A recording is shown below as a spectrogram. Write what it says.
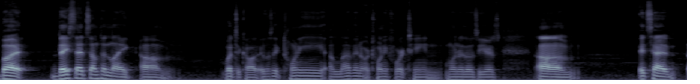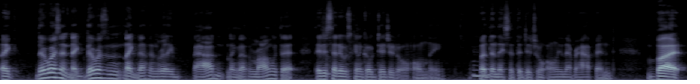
But they said something like, um, what's it called? It was like 2011 or 2014, one of those years. Um, it said like there wasn't like there wasn't like nothing really bad, like nothing wrong with it. They just said it was gonna go digital only, Mm-hmm. but then they said the digital only never happened. But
